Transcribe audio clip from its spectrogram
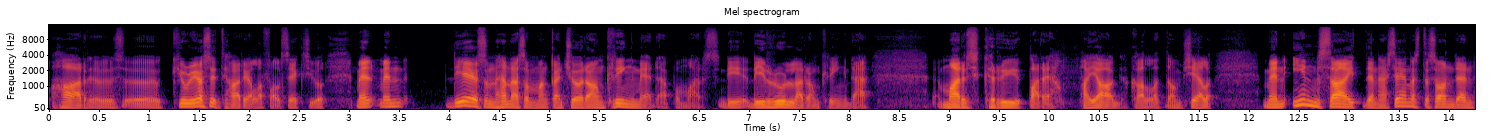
har. Eh, Curiosity har i alla fall sex hjul. Men, men de är ju sådana som man kan köra omkring med där på Mars. De, de rullar omkring där. Marskrypare har jag kallat dem själv. Men Insight, den här senaste sonden,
